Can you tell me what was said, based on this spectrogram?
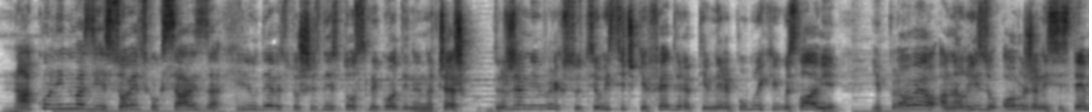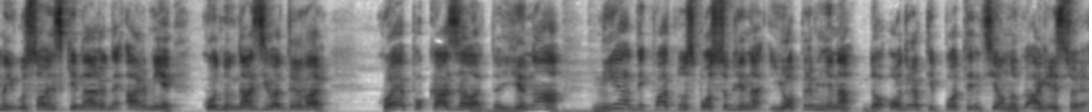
Nakon invazije Sovjetskog saveza 1968. godine na Češku, državni vrh Socialističke federativne republike Jugoslavije je proveo analizu oružanih sistema Jugoslovenske narodne armije kodnog naziva Drvar, koja je pokazala da JNA nije adekvatno osposobljena i opremljena da odvrati potencijalnog agresora.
